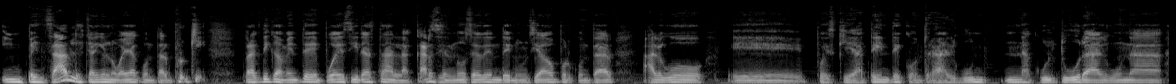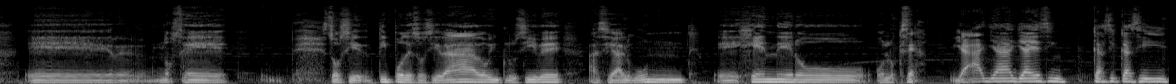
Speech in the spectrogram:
impensables que alguien lo vaya a contar, porque prácticamente puedes ir hasta la cárcel, no ser denunciado por contar algo, eh, pues que atente contra alguna cultura, alguna, eh, no sé, tipo de sociedad o inclusive hacia algún eh, género o lo que sea ya, ya, ya es casi, casi,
